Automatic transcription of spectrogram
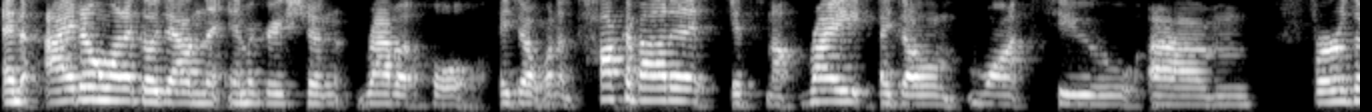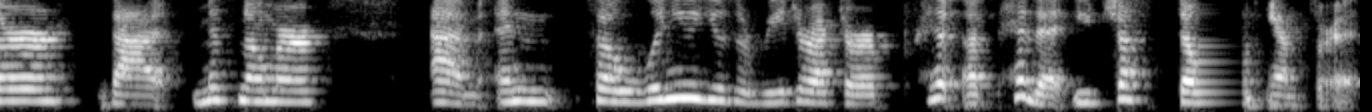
And I don't want to go down the immigration rabbit hole. I don't want to talk about it. It's not right. I don't want to um, further that misnomer. Um, and so when you use a redirect or a pivot, you just don't answer it.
